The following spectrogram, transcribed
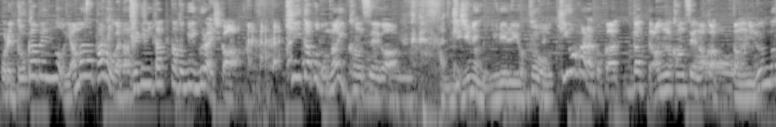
俺ドカベンの山田太郎が打席に立った時ぐらいしか聞いたことない歓声がー地面が揺れるような。そう清原とかだってあんな歓声なかったのになな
